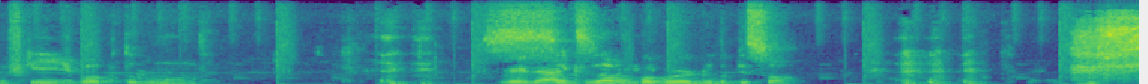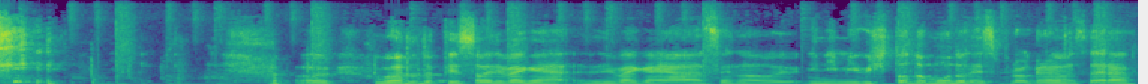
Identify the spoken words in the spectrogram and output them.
Eu fiquei de boa com todo mundo. Verdade. Só que zoava um pouco gordo do PSOL. o gordo do pessoal ele vai ganhar, ele vai ganhar sendo inimigo de todo mundo nesse programa, será?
